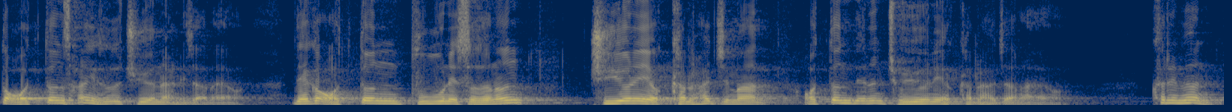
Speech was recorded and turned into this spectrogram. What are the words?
또 어떤 상황에서도 주연은 아니잖아요. 내가 어떤 부분에 있어서는 주연의 역할을 하지만 어떤 데는 조연의 역할을 하잖아요. 그러면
